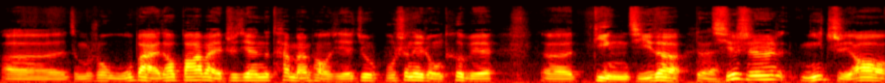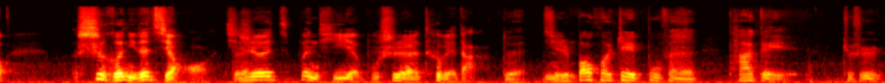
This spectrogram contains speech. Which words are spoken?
呃，怎么说，五百到八百之间的碳板跑鞋，就不是那种特别，呃，顶级的。对其实你只要适合你的脚，其实问题也不是特别大。对，其嗯实包括这部分，它给就是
